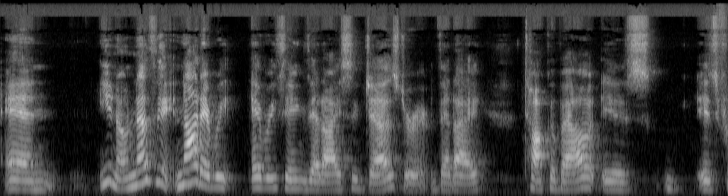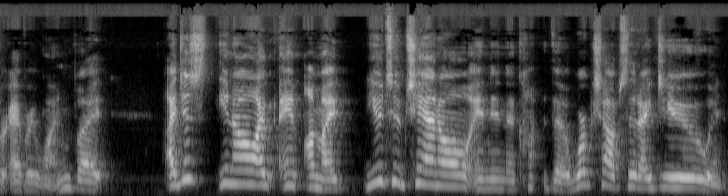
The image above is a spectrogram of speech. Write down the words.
And, you know, nothing, not every, everything that I suggest or that I talk about is, is for everyone, but I just, you know, I am on my YouTube channel and in the the workshops that I do, and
